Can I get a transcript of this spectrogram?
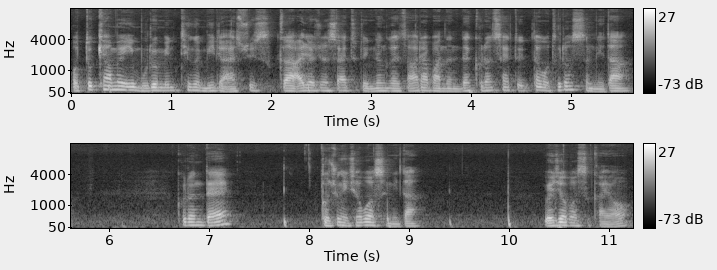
어떻게 하면 이 무료 민팅을 미리 알 수 있을까 알려준 사이트도 있는가 해서 알아봤는데 그런 사이트 있다고 들었습니다. 그런데 도중에 접었습니다. 왜 접었을까요?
